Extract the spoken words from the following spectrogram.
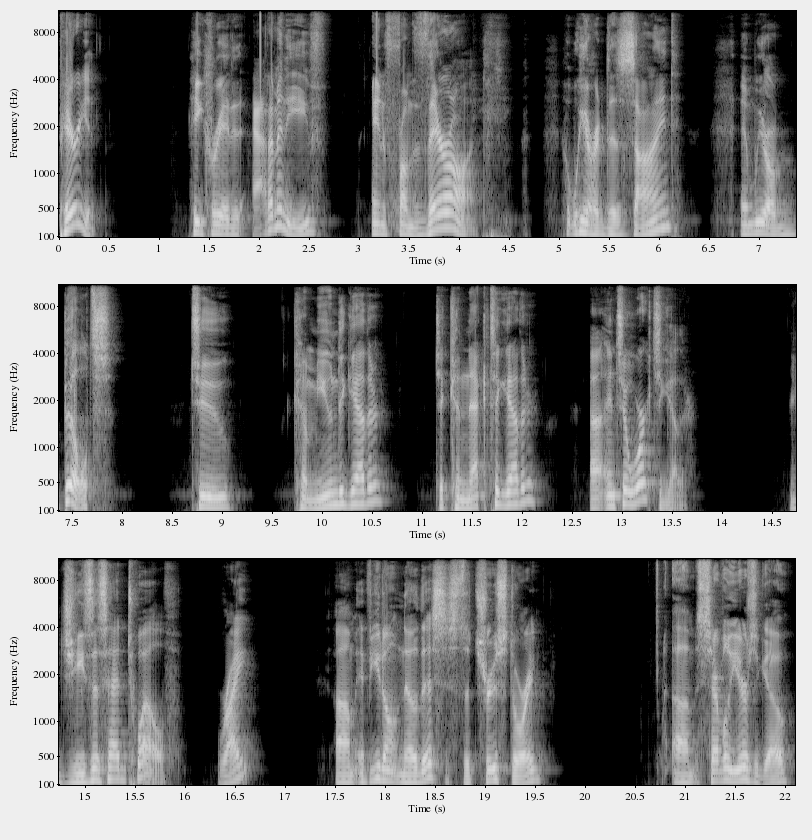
Period. He created Adam and Eve, and from there on, we are designed and we are built to commune together, to connect together, uh, and to work together. Jesus had 12, right? Um, if you don't know this, it's a true story. Um, several years ago,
